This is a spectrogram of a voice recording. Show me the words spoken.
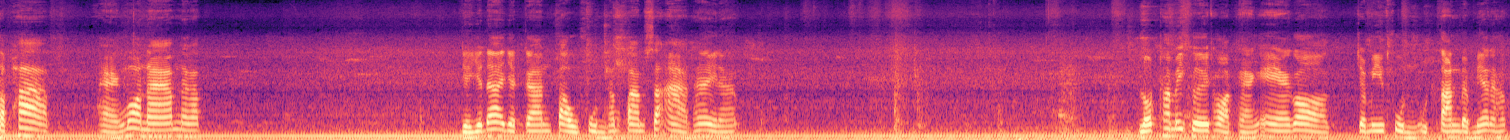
สภาพแผงหม้อน้ำนะครับ เดี๋ยวจะได้จัดการเป่าฝุ่นทำความสะอาดให้นะครับรถถ้าไม่เคยถอดแผงแอร์ก็จะมีฝุ่นอุดตันแบบนี้นะครับ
